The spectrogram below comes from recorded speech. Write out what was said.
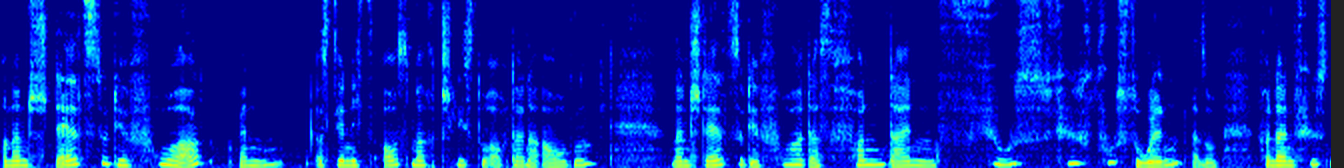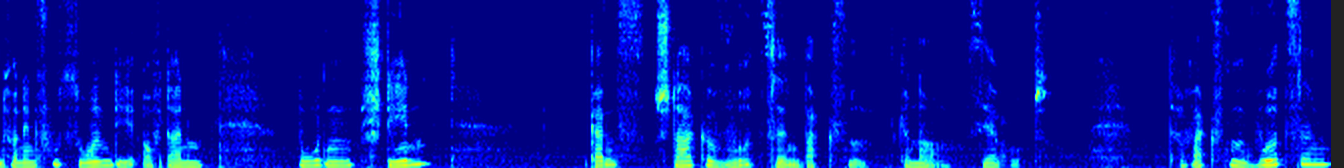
Und dann stellst du dir vor, wenn es dir nichts ausmacht, schließt du auch deine Augen. Und dann stellst du dir vor, dass von deinen Fuß, Fuß, Fußsohlen, also von deinen Füßen, von den Fußsohlen, die auf deinem Boden stehen, ganz starke Wurzeln wachsen. Genau, sehr gut. Da wachsen Wurzeln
